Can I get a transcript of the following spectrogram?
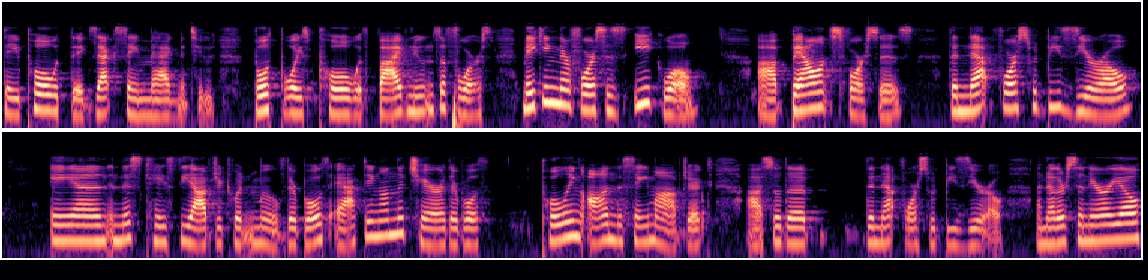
they pull with the exact same magnitude. Both boys pull with 5 newtons of force, making their forces equal uh, balance forces, the net force would be zero, and in this case, the object wouldn't move. They're both acting on the chair, they're both pulling on the same object, uh, so the the net force would be zero. Another scenario,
